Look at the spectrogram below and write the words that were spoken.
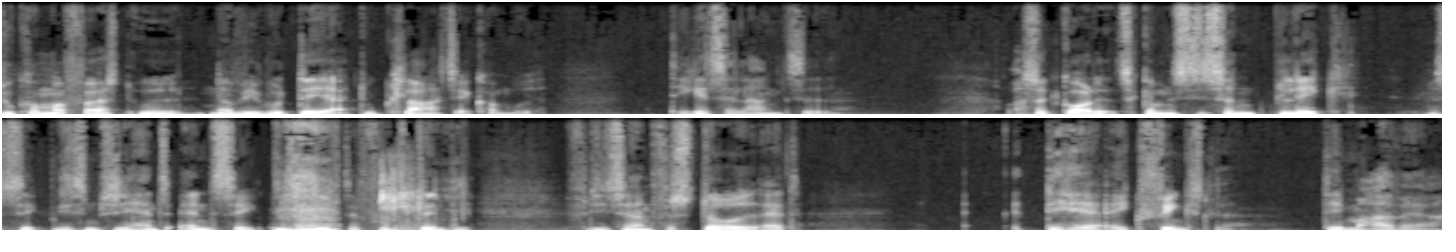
Du kommer først ud, når vi vurderer, at du er klar til at komme ud. Det kan tage lang tid. Og så går det, så kan man se sådan et blik, man ser, ligesom se hans ansigt, det skifter fuldstændig. Fordi så har han forstået, at, det her er ikke fængslet. Det er meget værre.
